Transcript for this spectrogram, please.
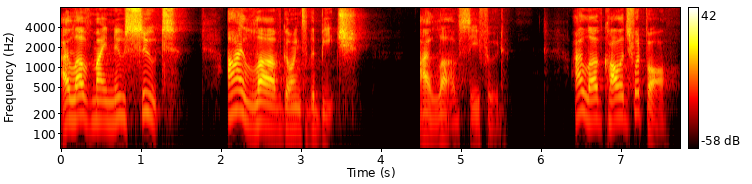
I love my new suit. I love going to the beach. I love seafood. I love college football.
